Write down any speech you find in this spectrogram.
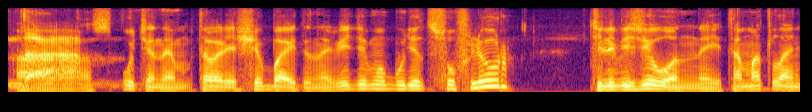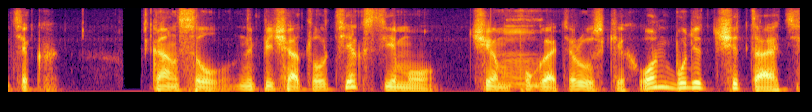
да. а, с Путиным, товарища Байдена, видимо, будет суфлер телевизионный, там Атлантик Канцел напечатал текст ему, чем mm. пугать русских, он будет читать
